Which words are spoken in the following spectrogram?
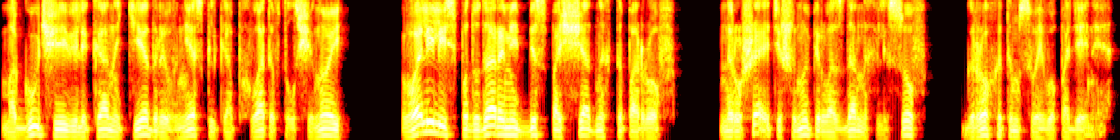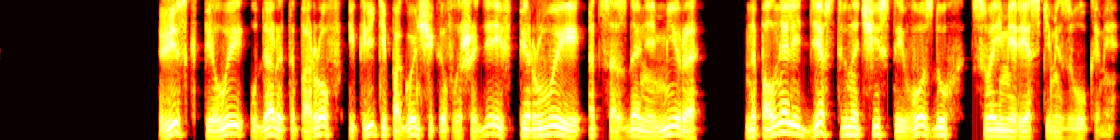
Могучие великаны-кедры в несколько обхватов толщиной валились под ударами беспощадных топоров, нарушая тишину первозданных лесов грохотом своего падения. Виск пилы, удары топоров и крики погонщиков лошадей впервые от создания мира наполняли девственно чистый воздух своими резкими звуками.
